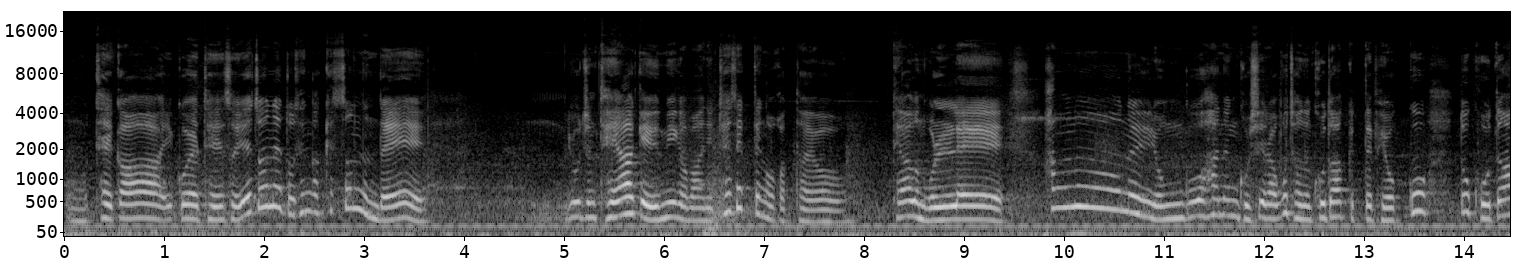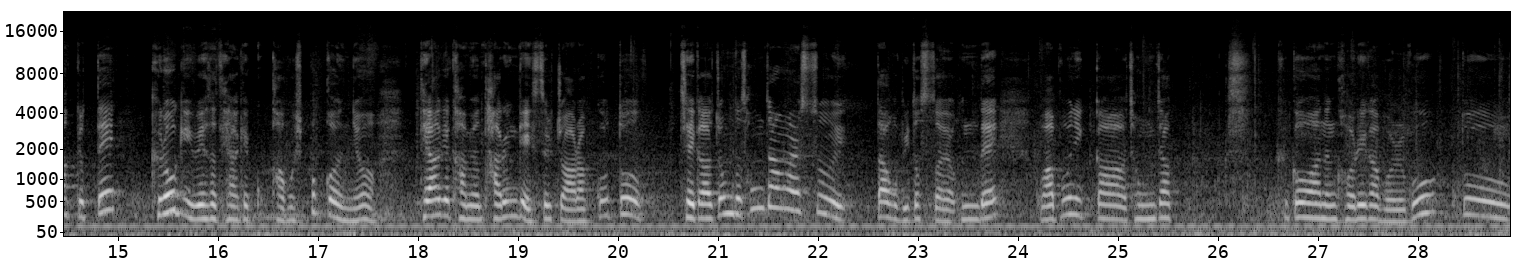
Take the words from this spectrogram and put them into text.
어, 제가 이거에 대해서 예전에도 생각했었는데 음, 요즘 대학의 의미가 많이 퇴색된 것 같아요. 대학은 원래 학문을 연구하는 곳이라고 저는 고등학교 때 배웠고 또 고등학교 때 그러기 위해서 대학에 꼭 가고 싶었거든요. 대학에 가면 다른 게 있을 줄 알았고 또 제가 좀 더 성장할 수 있다고 믿었어요. 근데 와 보니까 정작 그거와는 거리가 멀고 또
